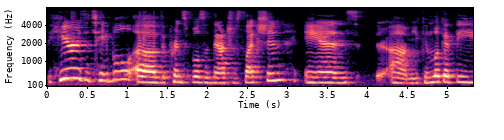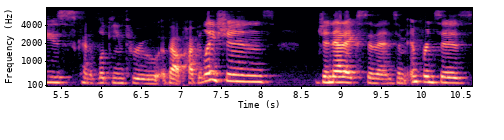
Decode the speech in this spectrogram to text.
here is a table of the principles of natural selection, and um, you can look at these kind of looking through about populations, genetics, and then some inferences.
